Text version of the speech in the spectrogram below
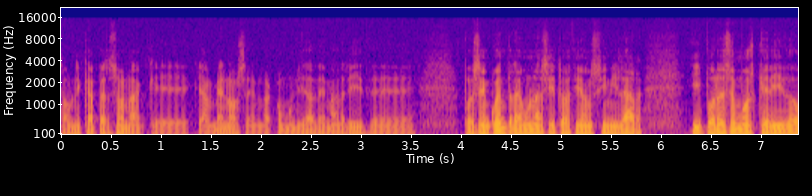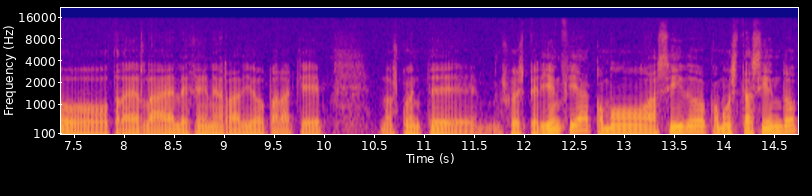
la única persona que, que al menos en la Comunidad de Madrid pues se encuentra en una situación similar y por eso hemos querido traerla a LGN Radio para que nos cuente su experiencia, cómo ha sido, cómo está siendo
